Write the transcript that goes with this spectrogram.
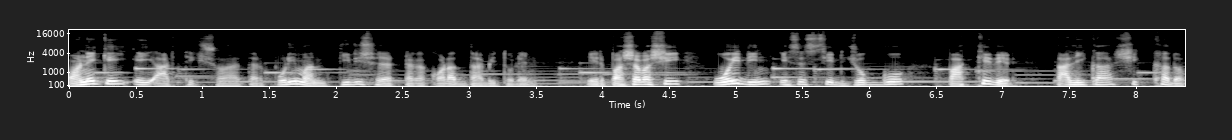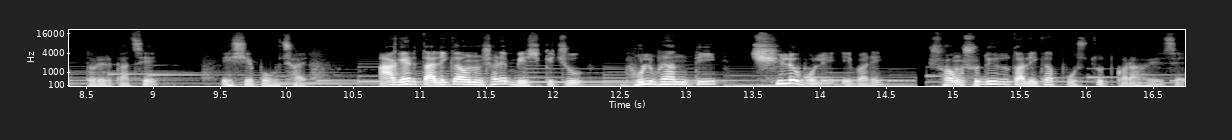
অনেকেই এই আর্থিক সহায়তার পরিমাণ তিরিশ হাজার টাকা করার দাবি তোলেন। এর পাশাপাশি ওই দিন এসএসসির যোগ্য প্রার্থীদের তালিকা শিক্ষা দপ্তরের কাছে এসে পৌঁছায়। আগের তালিকা অনুসারে বেশ কিছু ভুলভ্রান্তি ছিল বলে এবারে সংশোধিত তালিকা প্রস্তুত করা হয়েছে।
